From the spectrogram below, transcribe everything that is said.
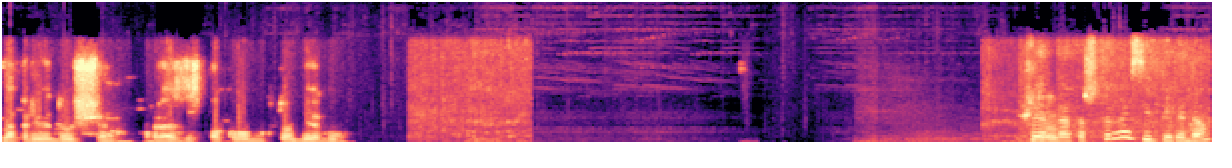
На предыдущем. Раз здесь по кругу. Кто бегал? Валер, это ж ты на Зипере, да?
